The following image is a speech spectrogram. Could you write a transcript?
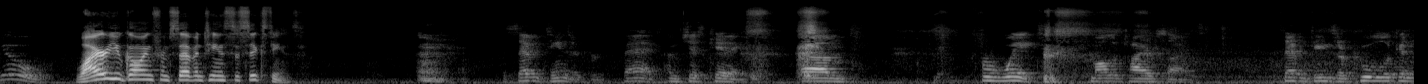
Yo, Why are you going from 17s to 16s? the 17s are for fags. I'm just kidding. Um, for weight, smaller tire size. 17s are cool looking,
